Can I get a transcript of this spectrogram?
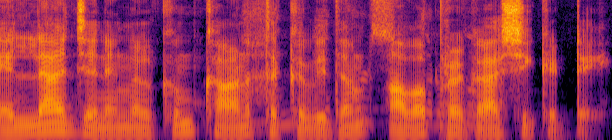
എല്ലാ ജനങ്ങൾക്കും കാണത്തക്ക വിധം അവ പ്രകാശിക്കട്ടെ.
